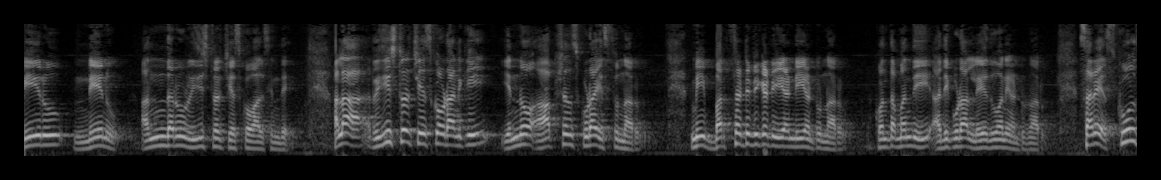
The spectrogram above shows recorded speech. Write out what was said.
మీరు నేను అందరూ రిజిస్టర్ చేసుకోవాల్సిందే. అలా రిజిస్టర్ చేసుకోవడానికి ఎన్నో ఆప్షన్స్ కూడా ఇస్తున్నారు. మీ బర్త్ సర్టిఫికెట్ ఇవ్వండి అంటున్నారు. కొంతమంది అది కూడా లేదు అని అంటున్నారు. సరే స్కూల్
